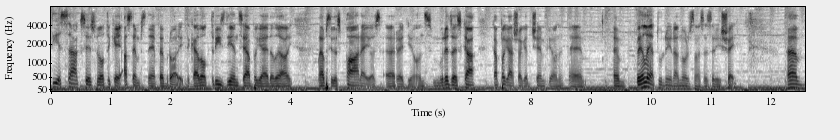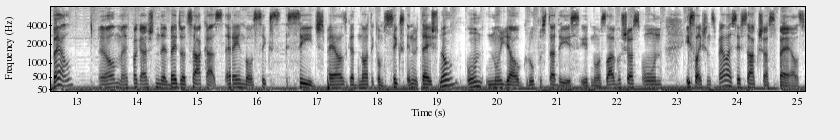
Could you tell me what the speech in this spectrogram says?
tie sāksies vēl tikai 18. februārī. Tā kā vēl trīs dienas jāpagaida, lai, lai apskatītos pārējos uh, reģionus. Redzēs, kā, kā pagājušā gada čempioni uh, lielajā turnīrā norisināsies arī šeit. Vēl mēs pagājušajā nedēļā beidzot sākās Rainbow Six Siege spēles gada notikums Six Invitational, un nu jau grupu stadijas ir noslēgušās, un izslēgšanas spēlēs ir sākušās spēles.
